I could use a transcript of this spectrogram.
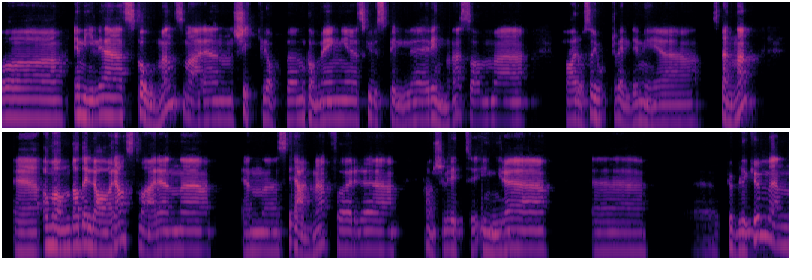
Og Emilie Skolmen, som er en skikkelig up and coming skuespillerinne som har også gjort veldig mye spennende. Eh, Amanda Delara, som er en, eh, en stjerne for eh, kanskje litt yngre eh, publikum enn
